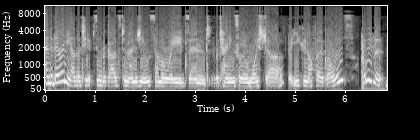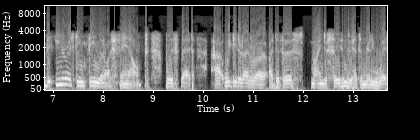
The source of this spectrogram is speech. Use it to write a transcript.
And are there any other tips in regards to managing summer weeds and retaining soil moisture that you can offer growers? Probably the, the interesting thing that I found was that uh, we did it over a, a, diverse range of seasons. We had some really wet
